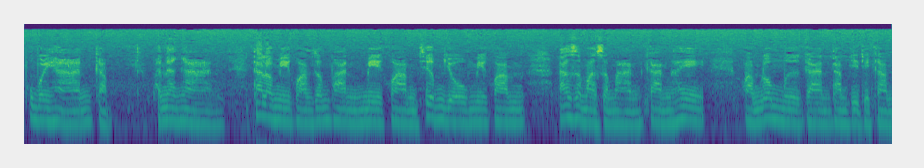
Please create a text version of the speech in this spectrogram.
ผู้บริหารกับพนักงาน ถ้าเรามีความสัมพันธ์ มีความเชื่อมโยง มีความรักสมัครสมานการให้ความร่วมมือการทำกิจกรรม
